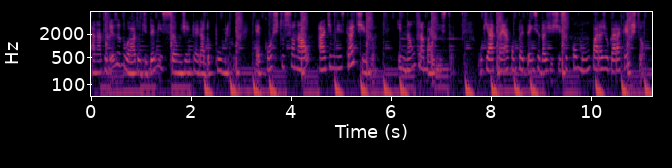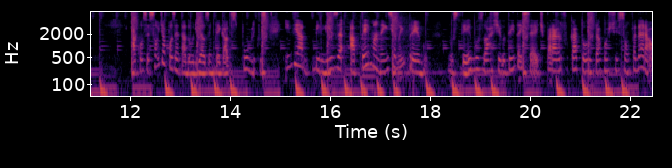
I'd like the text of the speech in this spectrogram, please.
a natureza do ato de demissão de empregado público é constitucional administrativa e não trabalhista, o que atrai a competência da justiça comum para julgar a questão. A concessão de aposentadoria aos empregados públicos inviabiliza a permanência no emprego, nos termos do artigo 37, parágrafo 14 da Constituição Federal,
